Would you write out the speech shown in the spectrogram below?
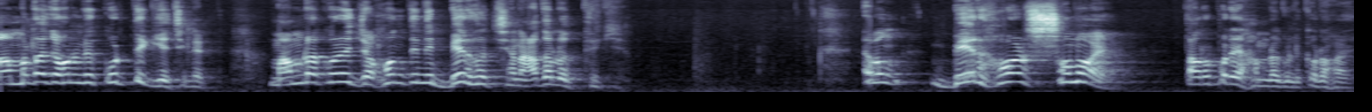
মামলাটা যখন উনি করতে গিয়েছিলেন, মামলা করে যখন তিনি বের হচ্ছেন আদালত থেকে এবং বের হওয়ার সময় তার উপরে হামলাগুলি করা হয়।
